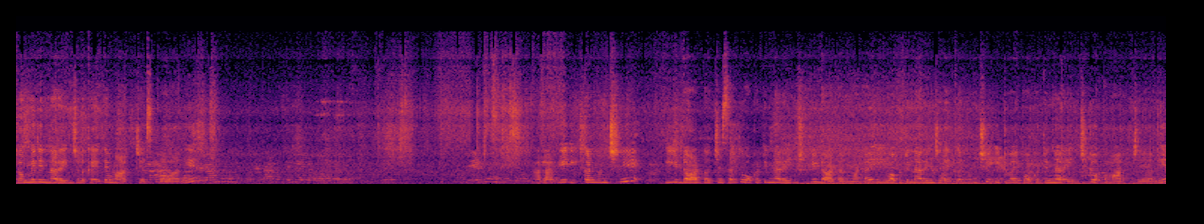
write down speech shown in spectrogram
తొమ్మిదిన్నర ఇంచులకైతే మార్క్ చేసుకోవాలి. అలాగే ఇక్కడ నుంచి ఈ డాట్ వచ్చేసరికి ఒకటిన్నర ఇంచుకి డాట్ అన్నమాట. ఈ ఒకటిన్నర ఇంచు దగ్గర నుంచి ఇటువైపు ఒకటిన్నర ఇంచుకి ఒక మార్క్ చేయాలి.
